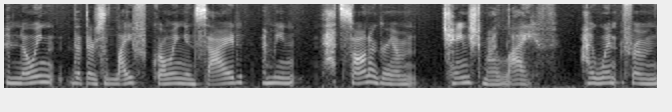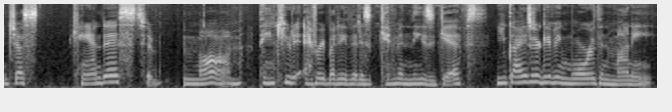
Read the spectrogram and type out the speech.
And knowing that there's life growing inside, I mean, that sonogram changed my life. I went from just Candace to mom. Thank you to everybody that has given these gifts. You guys are giving more than money.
